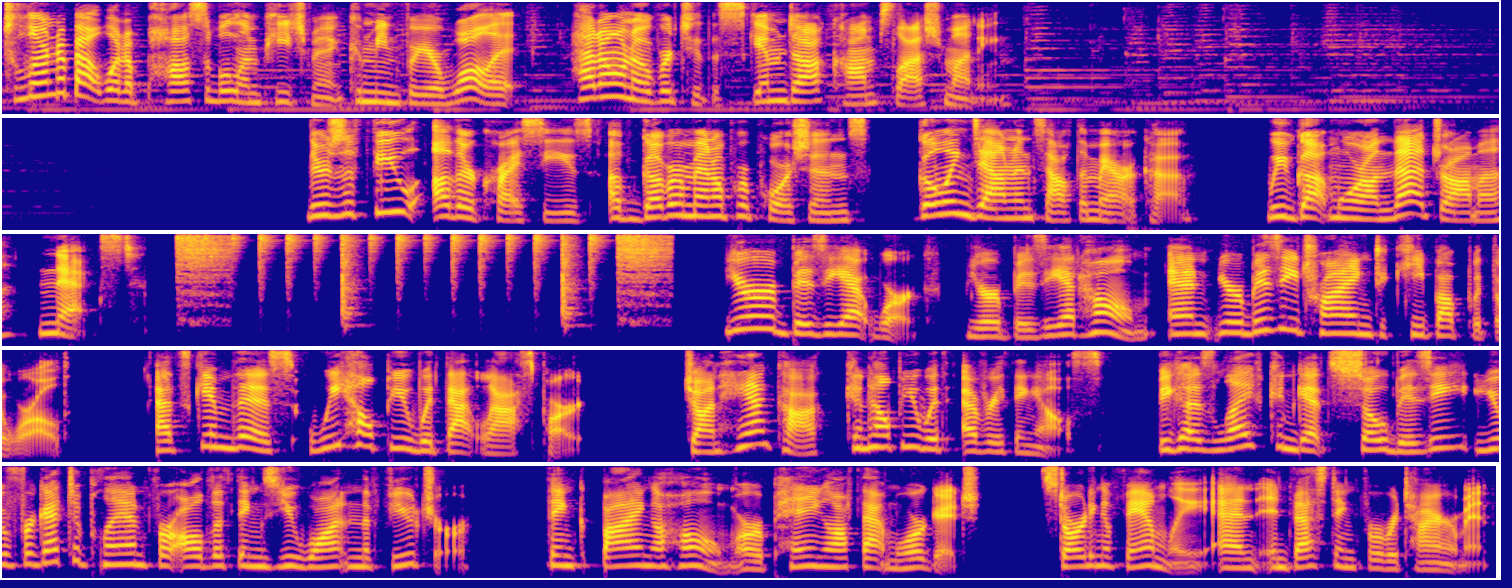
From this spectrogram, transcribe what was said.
To learn about what a possible impeachment could mean for your wallet, head on over to theskim.com/money. There's a few other crises of governmental proportions going down in South America. We've got more on that drama next. You're busy at work, you're busy at home, and you're busy trying to keep up with the world. At Skim This, we help you with that last part. John Hancock can help you with everything else. Because life can get so busy, you forget to plan for all the things you want in the future. Think buying a home or paying off that mortgage, starting a family, and investing for retirement.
